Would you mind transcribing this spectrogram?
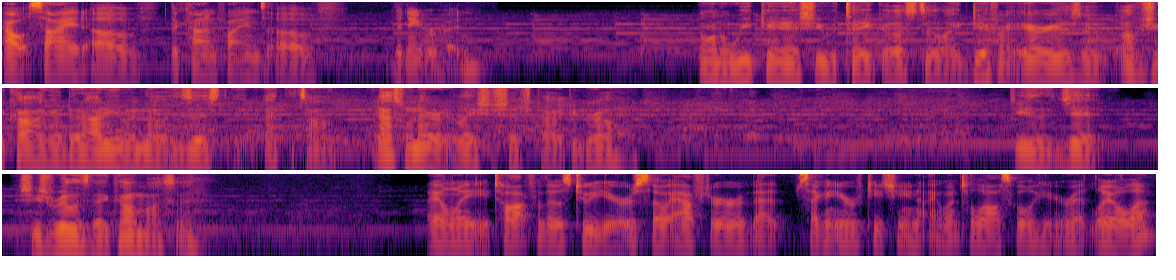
outside of the confines of the neighborhood. On the weekend, she would take us to like different areas of, of Chicago that I didn't even know existed at the time. That's when their relationship started to grow. She's legit. She's real as they come, I say. I only taught for those two years, so after that second year of teaching, I went to law school here at Loyola.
